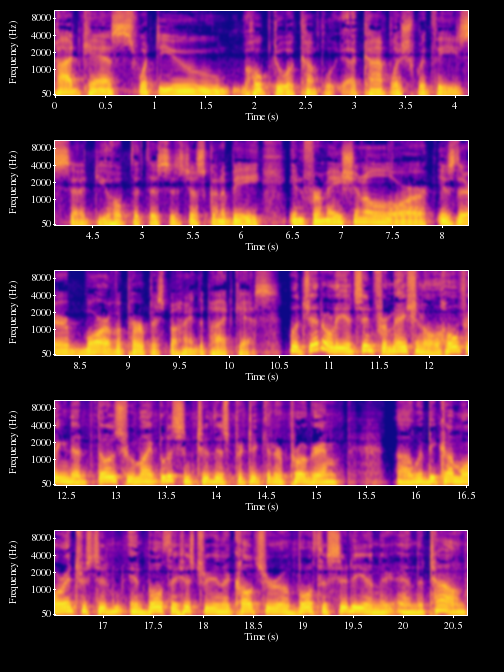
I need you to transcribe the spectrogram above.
podcasts. What do you hope to accomplish with these? Uh, do you hope that this is just going to be informational, or is there more of a purpose behind the podcasts? Well, generally, it's informational, hoping that those who might listen to this particular program uh, would become more interested in both the history and the culture of both the city and the, and the town.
